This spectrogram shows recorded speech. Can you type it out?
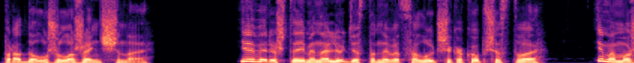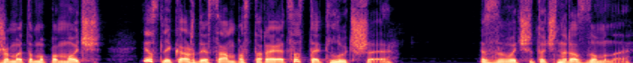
продолжила женщина. Я верю, что именно люди становятся лучше как общество, и мы можем этому помочь, если каждый сам постарается стать лучше. Звучит очень разумно.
